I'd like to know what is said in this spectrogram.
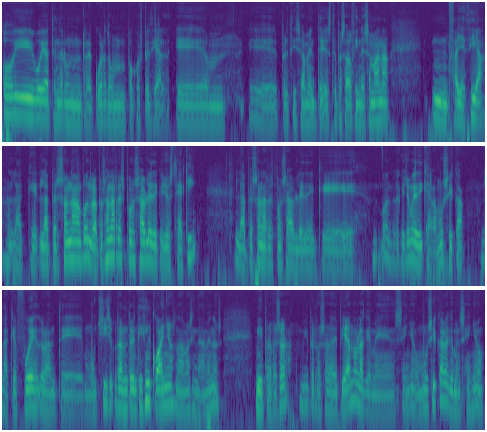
Hoy voy a tener un recuerdo un poco especial. Eh, eh, precisamente este pasado fin de semana mm, fallecía la, que, la, persona, bueno, la persona responsable de que yo esté aquí, la persona responsable de que, bueno, de que yo me dedique a la música, la que fue durante muchísimo, durante 25 años, nada más y nada menos, mi profesora, mi profesora de piano, la que me enseñó música, la que me enseñó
